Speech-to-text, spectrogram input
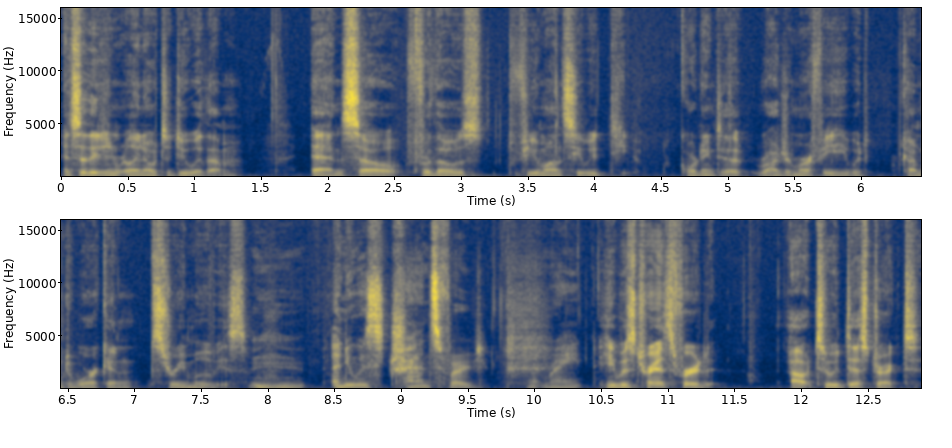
and so they didn't really know what to do with him and so for those few months he would he, according to roger murphy he would come to work and stream movies And he was transferred, right? he was transferred out to a district.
